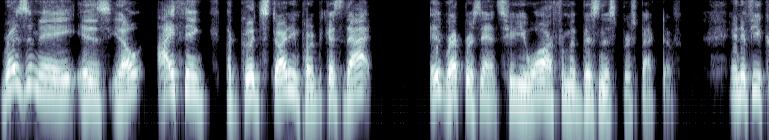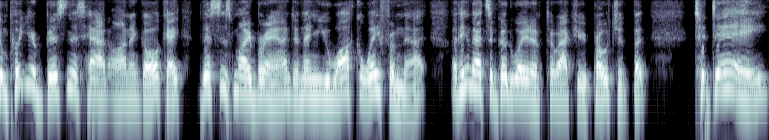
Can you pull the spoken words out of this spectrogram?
resume is, you know, I think a good starting point because that it represents who you are from a business perspective. And if you can put your business hat on and go, okay, this is my brand, and then you walk away from that, I think that's a good way to, to actually approach it. But today,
